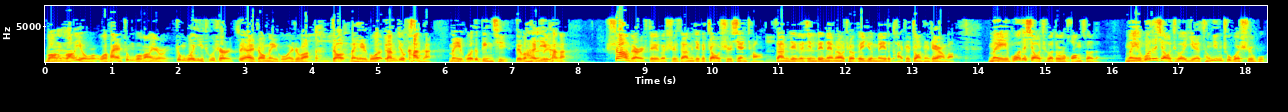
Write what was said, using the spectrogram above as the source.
网网友，我发现中国网友，中国一出事儿最爱找美国是吧？找美国，咱们就看看美国的兵器，对吧？你看看。上边这个是咱们这个肇事现场，咱们这个金杯面包车被运煤的卡车撞成这样吧。美国的校车都是黄色的，美国的校车也曾经出过事故，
